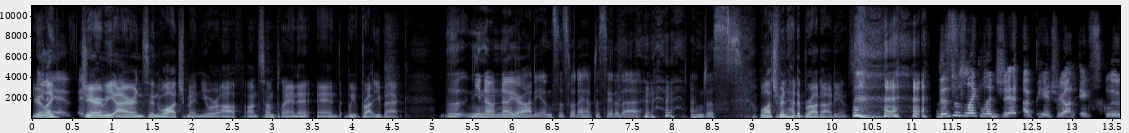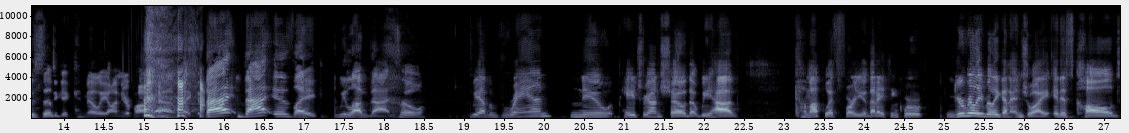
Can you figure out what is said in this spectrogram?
You're It like is. It's- Jeremy Irons in Watchmen. You were off on some planet, and we've brought you back. The, you know, know your audience is what I have to say to that. I'm just. Watchmen had a broad audience. This is like legit a Patreon exclusive to get Camille on your podcast. Like that that is like we love that. So we have a brand new Patreon show that we have come up with for you that I think we're you're really really going to enjoy. It is called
